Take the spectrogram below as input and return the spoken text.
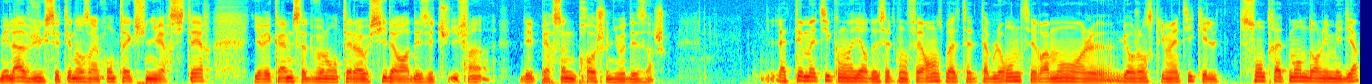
Mais là, vu que c'était dans un contexte universitaire, il y avait quand même cette volonté-là aussi d'avoir des études, enfin, des personnes proches au niveau des âges la thématique, on va dire, de cette conférence, bah, cette table ronde, c'est vraiment l'urgence climatique et son traitement dans les médias.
